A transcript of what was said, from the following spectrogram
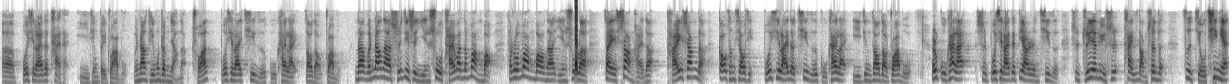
呃，薄熙来的太太已经被抓捕。文章题目这么讲的：传薄熙来妻子谷开来遭到抓捕。那文章呢，实际是引述台湾的《旺报》，他说《旺报》呢引述了在上海的台商的高层消息，薄熙来的妻子谷开来已经遭到抓捕，而谷开来是薄熙来的第二任妻子，是职业律师，太子党身份，自九七年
